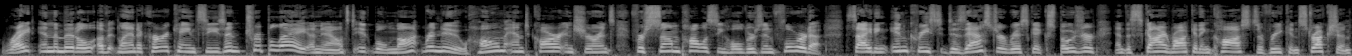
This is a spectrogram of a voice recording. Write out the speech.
Right in the middle of Atlantic hurricane season, AAA announced it will not renew home and car insurance for some policyholders in Florida, citing increased disaster risk exposure and the skyrocketing costs of reconstruction.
